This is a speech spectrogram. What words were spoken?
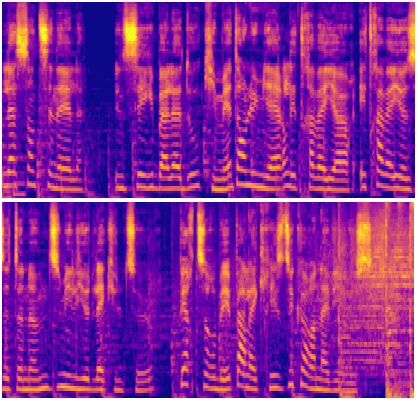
La Sentinelle, une série balado qui met en lumière les travailleurs et travailleuses autonomes du milieu de la culture, perturbés par la crise du coronavirus.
